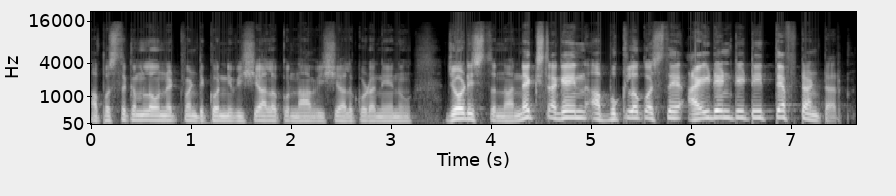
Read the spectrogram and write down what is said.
ఆ పుస్తకంలో ఉన్నటువంటి కొన్ని విషయాలకు నా విషయాలు కూడా నేను జోడిస్తున్నాను నెక్స్ట్ అగైన్ ఆ బుక్లోకి వస్తే ఐడెంటిటీ థెఫ్ట్ అంటారు.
